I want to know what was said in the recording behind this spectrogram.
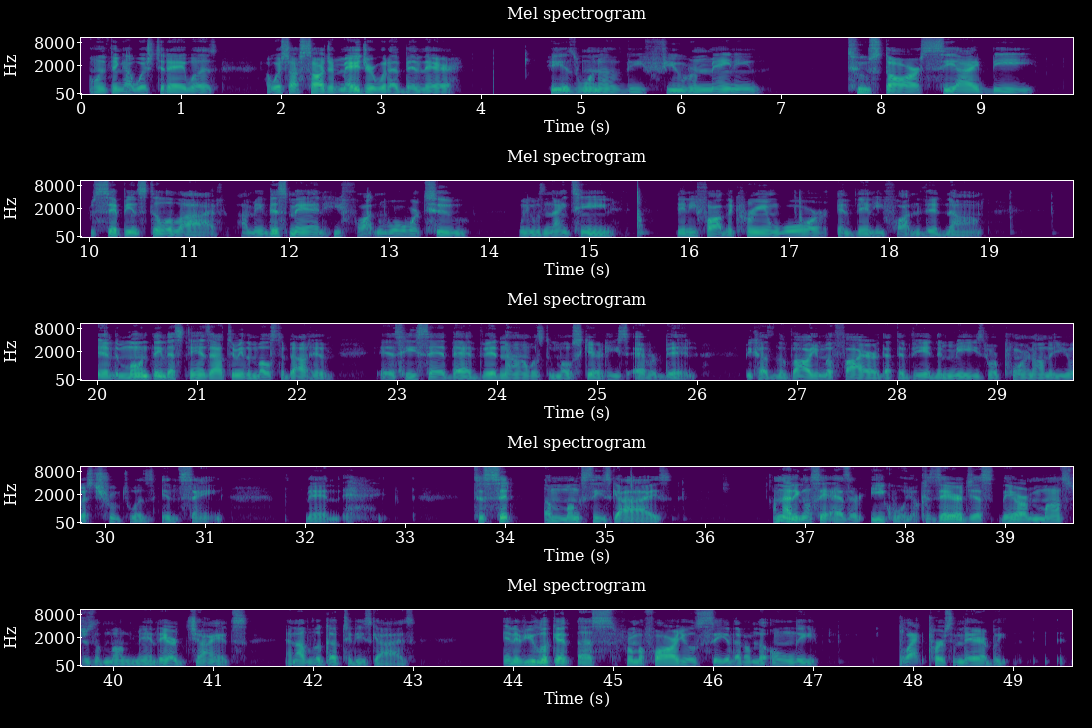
Only thing I wish today was I wish our Sergeant Major would have been there. He is one of the few remaining two star CIB recipients still alive. I mean, this man, he fought in World War II when he was 19. Then he fought in the Korean War, and then he fought in Vietnam and the one thing that stands out to me the most about him is he said that Vietnam was the most scared he's ever been because the volume of fire that the Vietnamese were pouring on the U.S. troops was insane. Man, to sit amongst these guys, I'm not even gonna say as their equal, yo, because they are just they are monsters among men. They are giants, and I look up to these guys. And if you look at us from afar, you'll see that I'm the only black person there, but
